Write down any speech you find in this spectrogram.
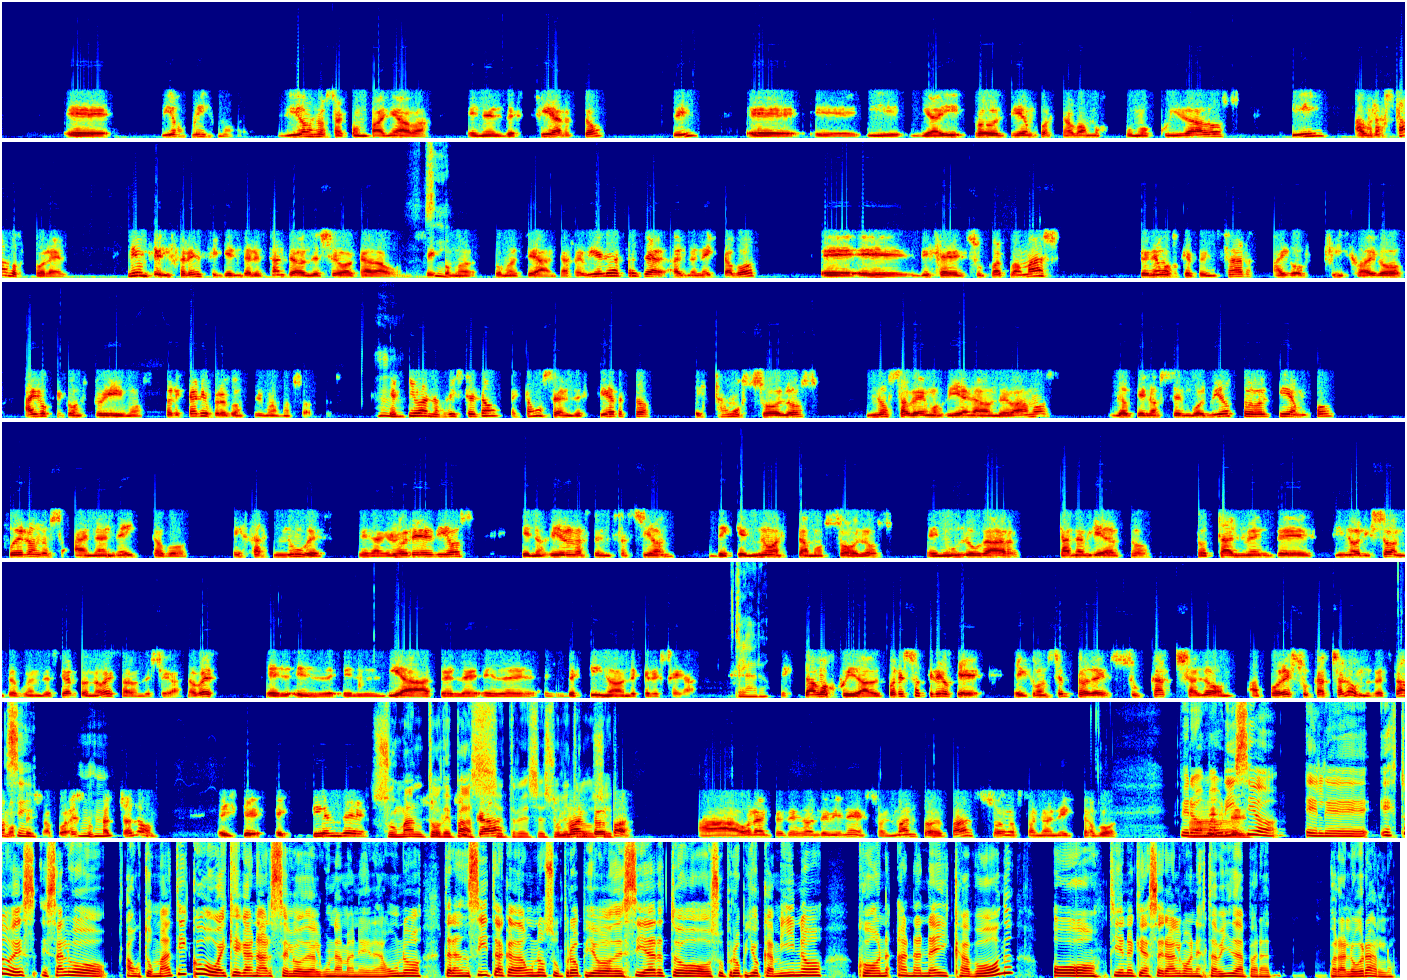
eh, Dios mismo. Dios nos acompañaba en el desierto ¿sí? Eh, eh, y, ahí todo el tiempo estábamos como cuidados y abrazados por él. Miren qué diferencia y qué interesante a dónde lleva cada uno, ¿sí? Como, como decía antes. Frente al Nenek Cabot, eh, dice su cuerpo más, tenemos que pensar algo fijo, algo, algo que construimos, precario pero construimos nosotros. Hmm. Y aquí nos dice, no, estamos en el desierto, estamos solos, no sabemos bien a dónde vamos. Lo que nos envolvió todo el tiempo fueron los Ananei esas nubes de la gloria de Dios que nos dieron la sensación de que no estamos solos en un lugar tan abierto, totalmente sin horizonte, porque en desierto no ves a dónde llegas, no ves el, el, viaje, el, destino a donde quieres llegar. Claro. Estamos cuidados. Por eso creo que el concepto de Sukkot Shalom, a por eso Sukkot Shalom, restamos eso, a por eso Sukkot Shalom, el que extiende... Su manto de paz, se, suele su manto De paz. Ahora entendés dónde viene eso. El manto de paz son los Ananik Pero ah, Mauricio, el, eh, ¿esto es, es algo automático o hay que ganárselo de alguna manera? ¿Uno transita cada uno su propio desierto o su propio camino con Ananei Kabod o tiene que hacer algo en esta vida para, para lograrlo?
